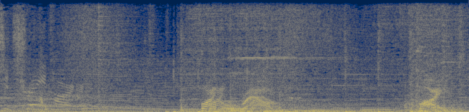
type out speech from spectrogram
should train harder. Final round. Fight!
